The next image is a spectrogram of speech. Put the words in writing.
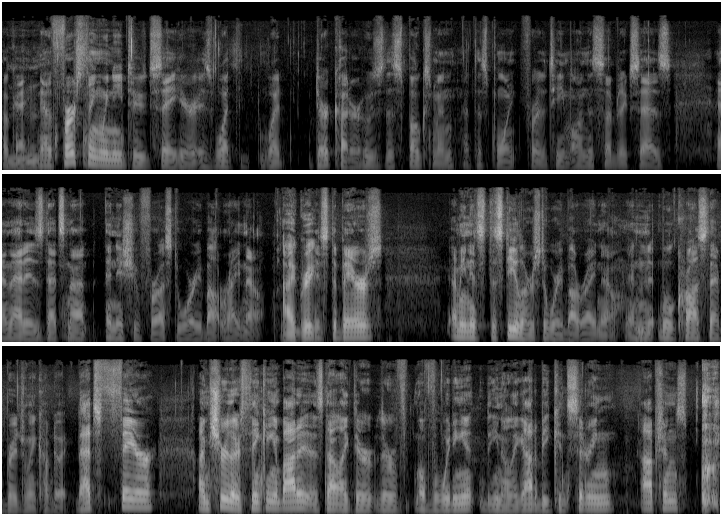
Okay. Mm-hmm. Now the first thing we need to say here is what what Dirk Koetter, who's the spokesman at this point for the team on this subject, says, and that is that's not an issue for us to worry about right now. I agree. It's the Bears. I mean, it's the Steelers to worry about right now, and mm-hmm. we'll cross that bridge when we come to it. That's fair. I'm sure they're thinking about it. It's not like they're they're avoiding it. You know, they got to be considering options, but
